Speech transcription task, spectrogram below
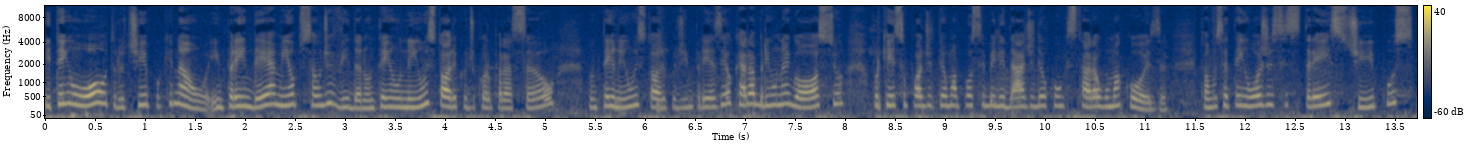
E tem um outro tipo que não, empreender é a minha opção de vida, não tenho nenhum histórico de corporação, não tenho nenhum histórico de empresa e eu quero abrir um negócio porque isso pode ter uma possibilidade de eu conquistar alguma coisa. Então você tem hoje esses três tipos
